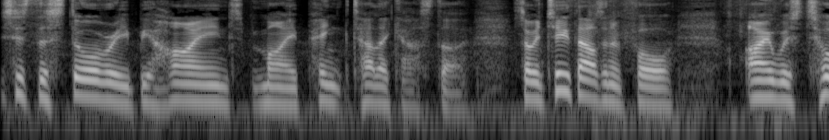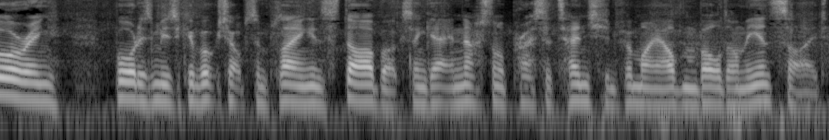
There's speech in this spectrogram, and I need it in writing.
This is the story behind my pink Telecaster. So in 2004, I was touring Borders Music and Bookshops and playing in Starbucks and getting national press attention for my album Bold on the Inside.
